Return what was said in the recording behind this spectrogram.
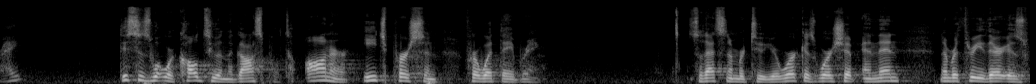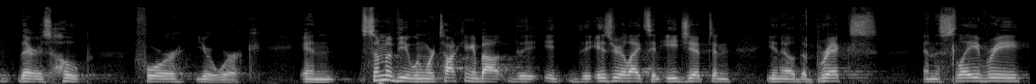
right? This is what we're called to in the gospel to honor each person for what they bring. So that's number two. Your work is worship. And then number three, there is, there is hope for your work. And some of you, when we're talking about the, the Israelites in Egypt and you know, the bricks and the slavery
